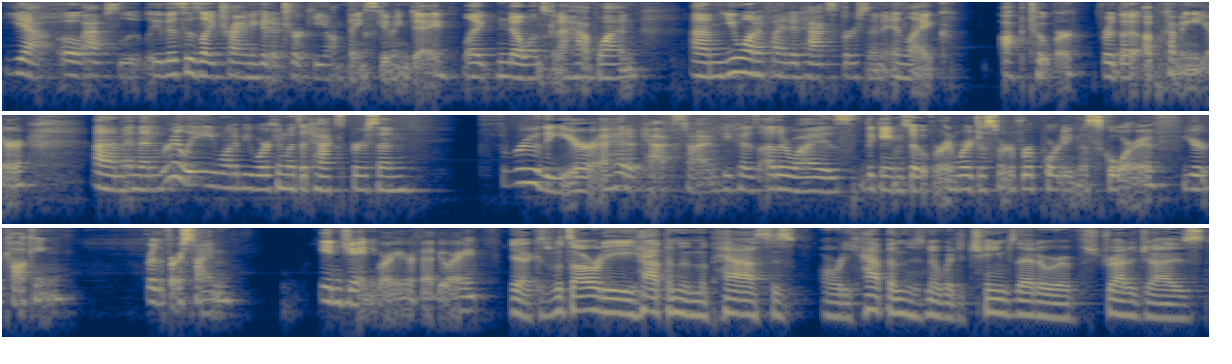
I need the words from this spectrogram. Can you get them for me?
Yeah. Oh, absolutely. This is like trying to get a turkey on Thanksgiving Day. Like no one's going to have one. Um, you want to find a tax person in like October for the upcoming year, um, and then really you want to be working with a tax person through the year ahead of tax time because otherwise the game's over and we're just sort of reporting the score if you're talking for the first time in January or February. Yeah, because what's already happened in the past has already happened. There's no way to change that or have strategized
